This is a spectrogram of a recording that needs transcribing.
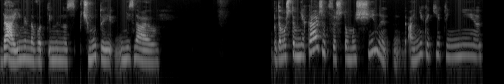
Да, именно вот именно с почему-то, не знаю Потому что мне кажется, что мужчины, они какие-то не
